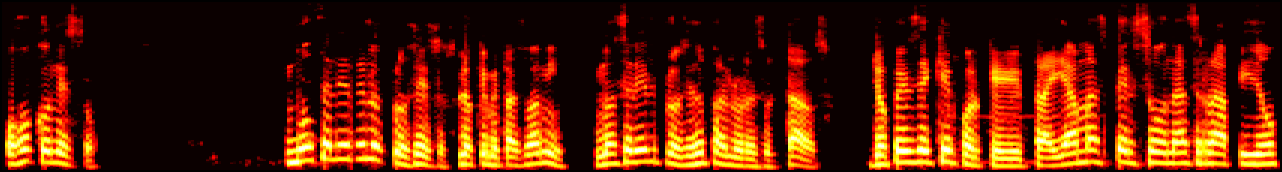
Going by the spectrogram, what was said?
Ojo con esto. No acelerar los procesos, lo que me pasó a mí, no acelerar el proceso para los resultados. Yo pensé que porque traía más personas rápido,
